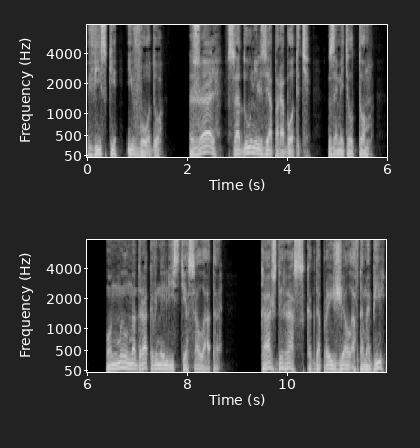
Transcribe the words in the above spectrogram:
виски и воду. «Жаль, в саду нельзя поработать», — заметил Том. Он мыл над раковиной листья салата. Каждый раз, когда проезжал автомобиль,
